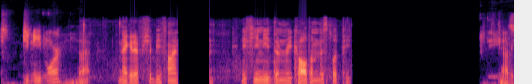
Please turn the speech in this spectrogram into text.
Do you need more? That Negative should be fine. If you need them, recall them to Split Peak. Copy.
